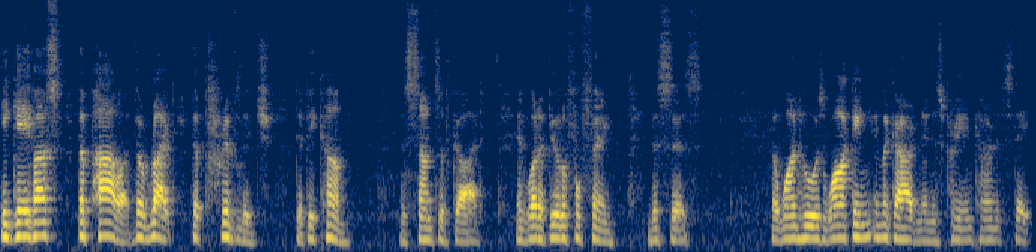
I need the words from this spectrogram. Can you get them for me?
He gave us the power, the right, the privilege to become the sons of God. And what a beautiful thing this is. The one who was walking in the garden in his pre-incarnate state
